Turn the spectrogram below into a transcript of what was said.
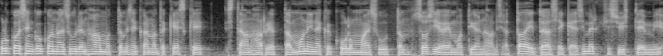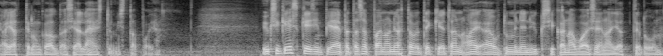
Ulkoisen kokonaisuuden hahmottamisen kannalta keskeistä on harjoittaa moninäkökulmaisuutta, sosioemotionaalisia taitoja sekä esimerkiksi systeemiajattelun kaltaisia lähestymistapoja. Yksi keskeisimpiä epätasapainoon johtava tekijöitä on ajautuminen yksikanavaiseen ajatteluun.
